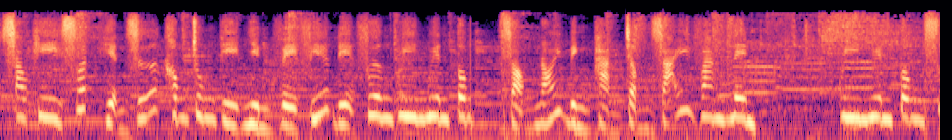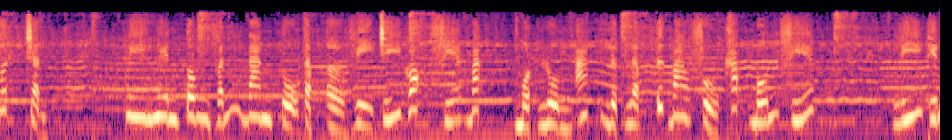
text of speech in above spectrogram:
sau khi xuất hiện giữa không trung thì nhìn về phía địa phương Quy Nguyên Tông, giọng nói bình thản chậm rãi vang lên. Quy Nguyên Tông xuất trận. Quy Nguyên Tông vẫn đang tụ tập ở vị trí góc phía bắc, một luồng áp lực lập tức bao phủ khắp bốn phía. Lý Thiến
